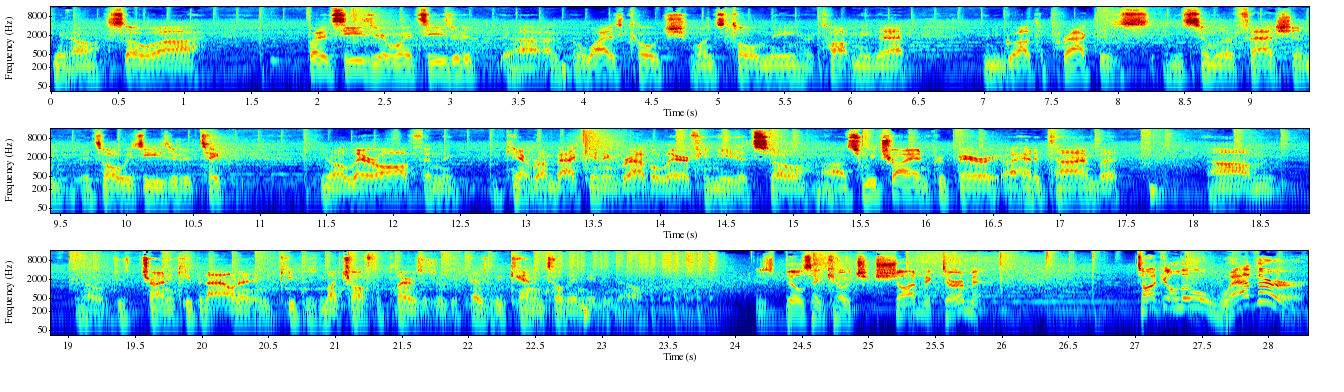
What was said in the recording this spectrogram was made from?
you know, so, uh, but it's easier when it's easier to uh, a wise coach once told me or taught me that when you go out to practice in a similar fashion it's always easier to take you know a layer off and you can't run back in and grab a layer if you need it. So uh, so we try and prepare ahead of time but um, you know just trying to keep an eye on it and keep as much off the players as, as we can until they need to know. This is Bills head coach Sean McDermott talking a little weather.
